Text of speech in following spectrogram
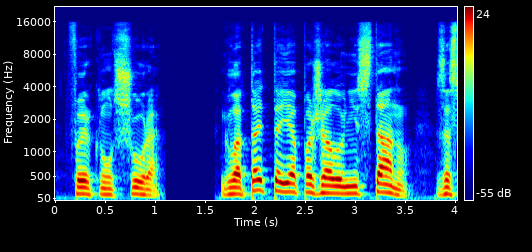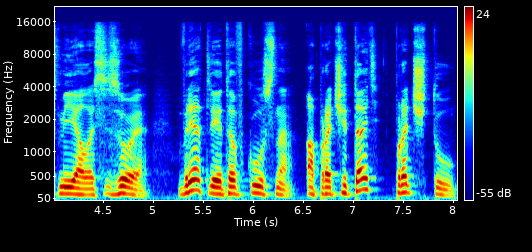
– фыркнул Шура. «Глотать-то я, пожалуй, не стану», – засмеялась Зоя. «Вряд ли это вкусно, а прочитать – прочту».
